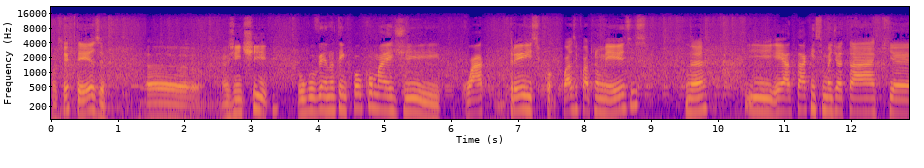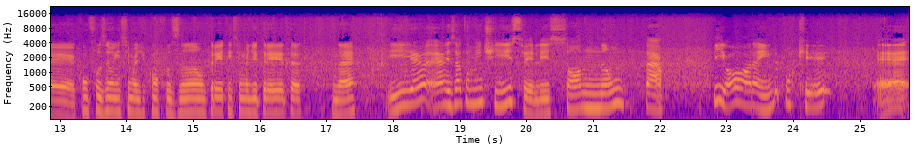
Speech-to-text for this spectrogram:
com certeza. Uh, a gente, o governo tem pouco mais de quatro, três, quase quatro meses, né? E é ataque em cima de ataque, é confusão em cima de confusão, treta em cima de treta, né? E é, é exatamente isso. Ele só não tá pior ainda porque é,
